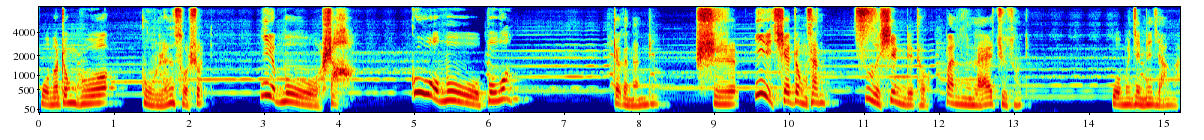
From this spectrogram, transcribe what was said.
我们中国古人所说的“一目杀，过目不忘”，这个能力是一切众生自信里头本来具足的。我们今天讲啊，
